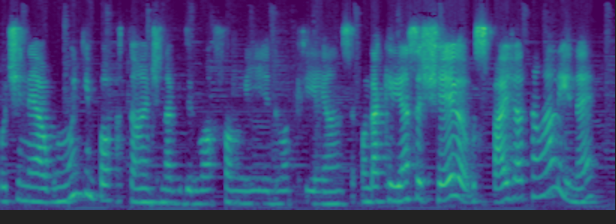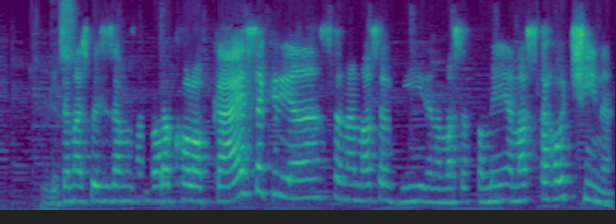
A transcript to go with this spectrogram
Rotina é algo muito importante na vida de uma família, de uma criança. Quando a criança chega, os pais já estão ali, né? Isso. Então nós precisamos agora colocar essa criança na nossa vida, na nossa família, na nossa rotina.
